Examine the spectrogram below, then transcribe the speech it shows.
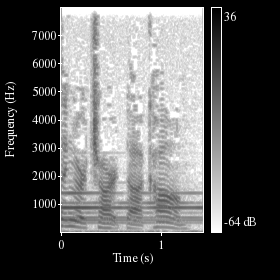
SingerChart.com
